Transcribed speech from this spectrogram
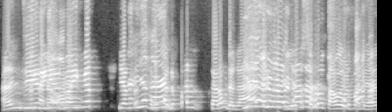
Anjir, Terus iya gue orang- inget yang Nah, iya kan? ke depan sekarang udah nggak Iya, ada bener-bener. Iya, itu seru tahu itu padahal.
